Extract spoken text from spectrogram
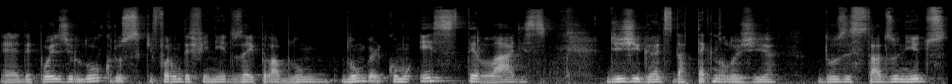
é, depois de lucros que foram definidos aí pela Bloomberg como estelares de gigantes da tecnologia dos Estados Unidos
